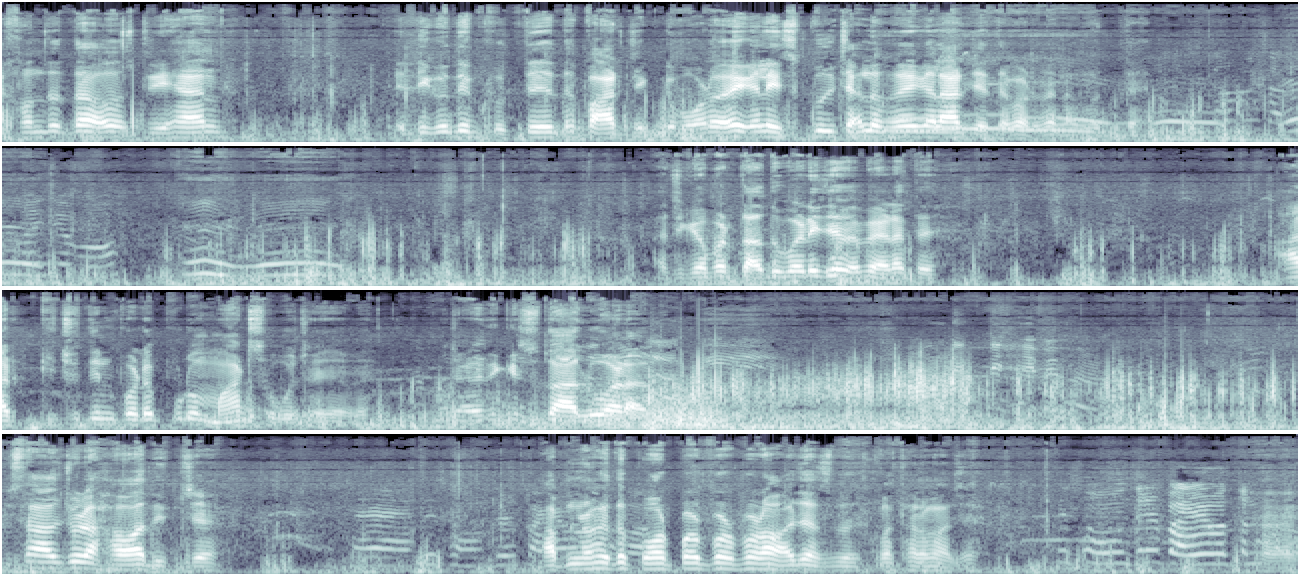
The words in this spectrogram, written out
এখন তো তাও ত্রিহান এদিক ওদিক ঘুরতে যেতে পারছে একটু বড় হয়ে গেলে স্কুল চালু হয়ে গেলে আর যেতে পারবে না ঘুরতে। আজকে আবার দাদু বাড়ি যাবে বেড়াতে। আর কিছুদিন পরে পুরো মাঠ সবুজ হয়ে যাবে। চারিদিকে শুধু আলু আর আলু। বিশাল জোরে হাওয়া দিচ্ছে হ্যাঁ এটা সমুদ্রের পাড়ের আপনার হয়তো পর পর পর পর আওয়াজ আসবে কথার মাঝে। হ্যাঁ।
